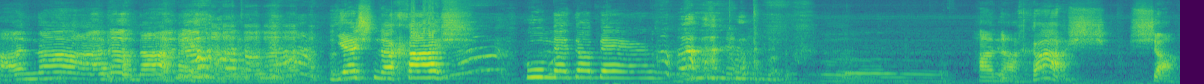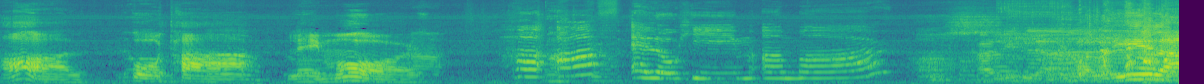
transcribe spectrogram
Anna, Anna, Yesh Nachash who Medaber. הנחש שאל אותה לאמור, Ha'af Elohim Amar. Alila. Lila.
